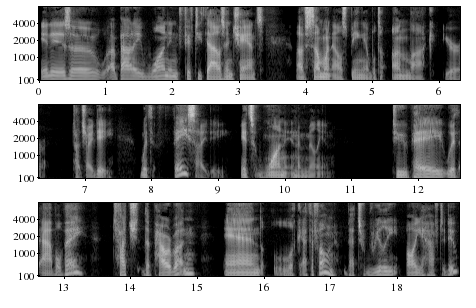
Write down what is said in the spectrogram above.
it is a, about a 1 in 50,000 chance of someone else being able to unlock your Touch ID. With Face ID, it's 1 in a million. To pay with Apple Pay, touch the power button and look at the phone. That's really all you have to do.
